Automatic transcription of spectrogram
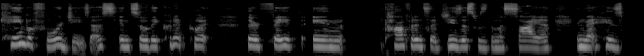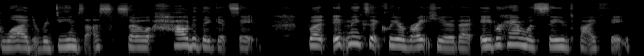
came before Jesus and so they couldn't put their faith in confidence that Jesus was the Messiah and that his blood redeems us. So, how did they get saved? But it makes it clear right here that Abraham was saved by faith.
